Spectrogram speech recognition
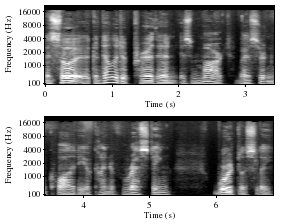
And so, uh, contemplative prayer then is marked by a certain quality of kind of resting wordlessly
